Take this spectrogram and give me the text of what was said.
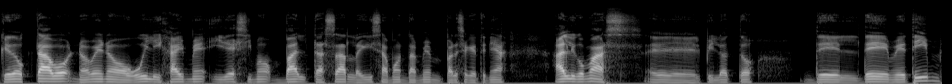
quedó octavo. Noveno Willy Jaime y décimo Baltasar Leguizamón. También me parece que tenía algo más eh, el piloto del DM Team.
